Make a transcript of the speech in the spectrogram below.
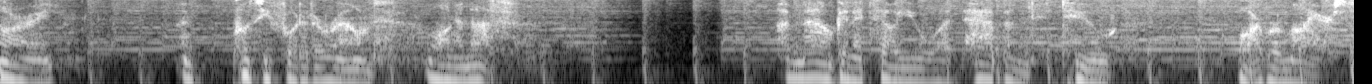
All right. I pussyfooted around long enough. I'm now going to tell you what happened to Barbara Myers.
